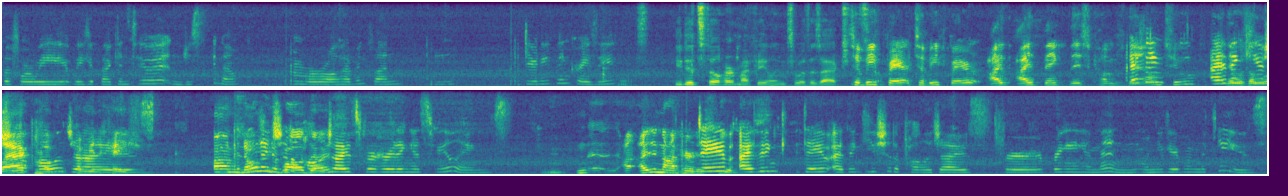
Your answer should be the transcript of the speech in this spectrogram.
before we we get back into it and just you know remember we're all having fun and not do anything crazy. He did still hurt my feelings with his actions. To be so. fair, to be fair, I I think this comes I down think- to I there was a you should lack of communication. I Um, think no you need to should apologize. apologize for hurting his feelings. I did not hurt his Dave, I think Dave, I think you should apologize for bringing him in when you gave him the keys.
